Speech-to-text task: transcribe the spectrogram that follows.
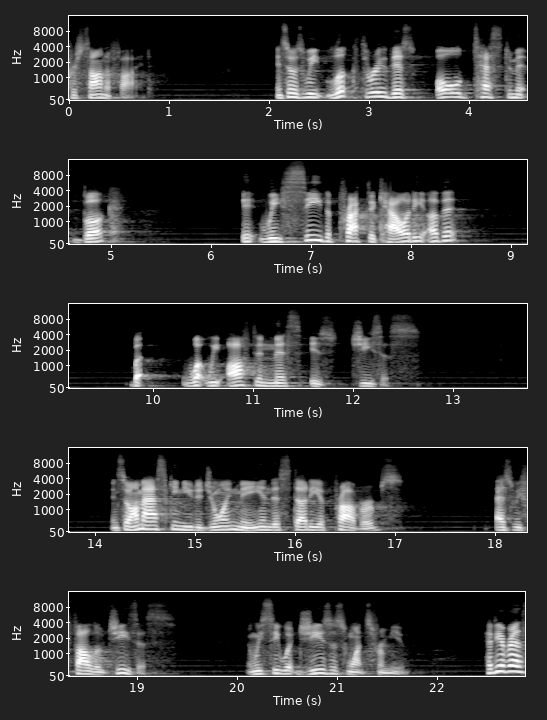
personified. And so, as we look through this Old Testament book, it, we see the practicality of it, but what we often miss is Jesus. And so, I'm asking you to join me in this study of Proverbs as we follow Jesus and we see what Jesus wants from you. Have you ever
